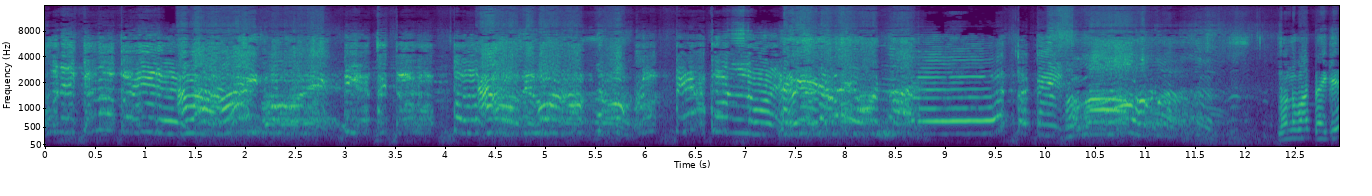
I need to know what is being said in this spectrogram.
খুনি কেন বাইরে আমার ভাই কবরে দিয়েছে তার রক্ত আমাদের রক্ত রক্তের বন্যায় ভেঙে যাবে অন্যায় আল্লাহু আকবার ধন্যবাদ ভাইকে।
